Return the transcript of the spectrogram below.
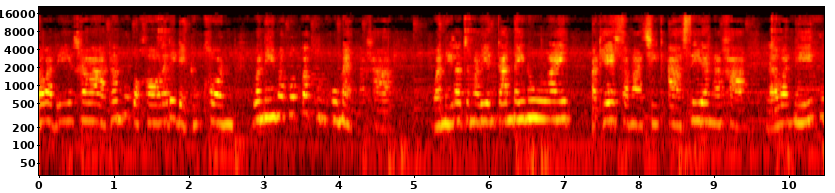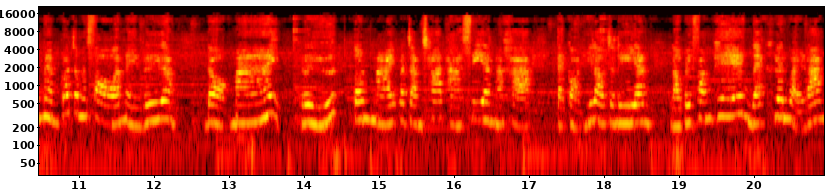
สวัสดีค่ะ ท่านผู้ปกครองและเด็กๆทุกคน วันนี้มาพบกับคุณครูแหม่มนะคะ วันนี้เราจะมาเรียนกันในหน่วย ประเทศสมาชิกอาเซียนนะคะ และวันนี้ครูแหม่มก็จะมาสอนในเรื่อง ดอกไม้ หรือต้นไม้ประจำชาติอาเซียนนะคะ แต่ก่อนที่เราจะเรียน เราไปฟังเพลงและเคลื่อนไหวร่าง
